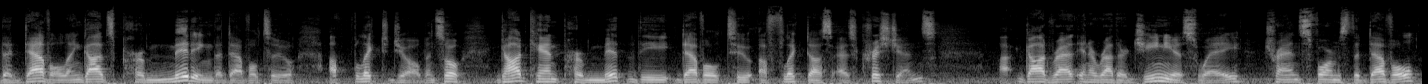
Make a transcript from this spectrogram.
the devil, and God's permitting the devil to afflict Job. And so God can permit the devil to afflict us as Christians. Uh, God, in a rather genius way, transforms the devil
